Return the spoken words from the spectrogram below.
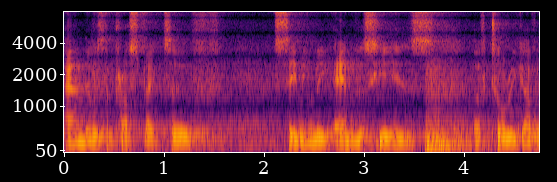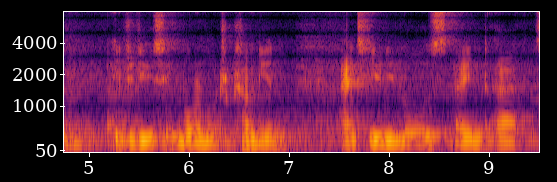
and there was the prospect of seemingly endless years of Tory government introducing more and more draconian anti union laws aimed at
